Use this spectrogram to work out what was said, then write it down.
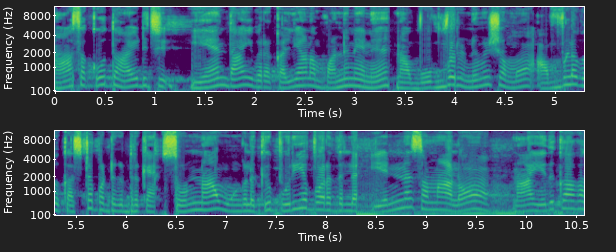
நாசக்கூத்து ஆயிடுச்சு. ஏன் தான் இவரை கல்யாணம் பண்ணுனேன்னு நான் ஒவ்வொரு நிமிஷமும் அவ்வளவு கஷ்டப்பட்டுக்கிட்டு இருக்கேன். சொன்னா உங்களுக்கு புரிய போறதில்ல. என்ன சொன்னாலும் நான் எதுக்காக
